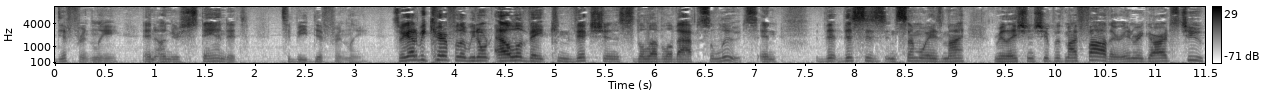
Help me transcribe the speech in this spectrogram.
differently and understand it to be differently. So we got to be careful that we don't elevate convictions to the level of absolutes. And th- this is, in some ways, my relationship with my father in regards to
